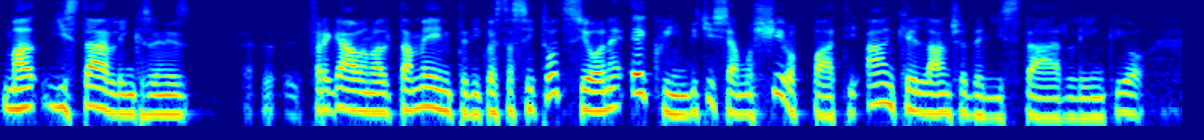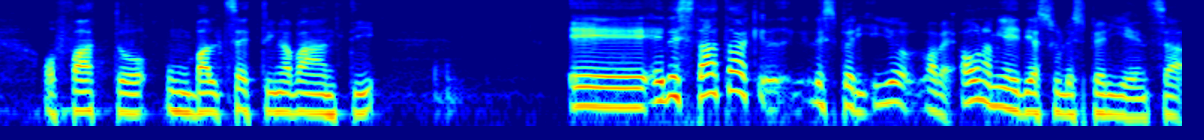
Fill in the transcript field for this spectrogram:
ma gli Starlink se ne fregavano altamente di questa situazione e quindi ci siamo sciroppati anche il lancio degli Starlink. Io ho fatto un balzetto in avanti e, ed è stata l'esperienza. Io, vabbè, ho una mia idea sull'esperienza.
